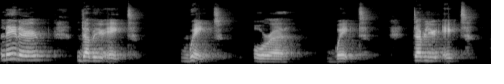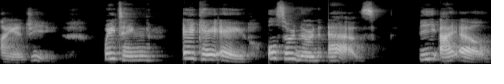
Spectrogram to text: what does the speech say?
later. W8, wait or a uh, wait. W8 ing, waiting, aka also known as BIL,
